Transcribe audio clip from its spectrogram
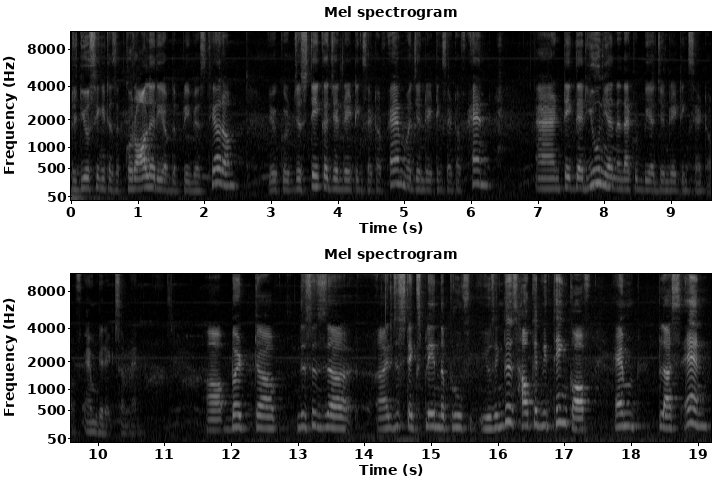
reducing it as a corollary of the previous theorem. You could just take a generating set of m, a generating set of n, and take their union, and that would be a generating set of m direct sum n. Uh, but uh, this is uh, I'll just explain the proof using this. How can we think of m plus n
